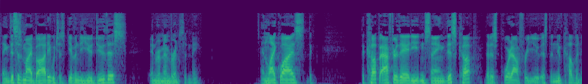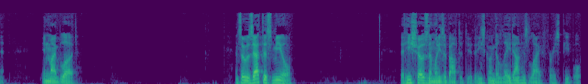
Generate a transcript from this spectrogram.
saying, This is my body which is given to you. Do this in remembrance of me. And likewise, the, the cup after they had eaten, saying, This cup that is poured out for you is the new covenant in my blood. And so it was at this meal that he shows them what he's about to do, that he's going to lay down his life for his people.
